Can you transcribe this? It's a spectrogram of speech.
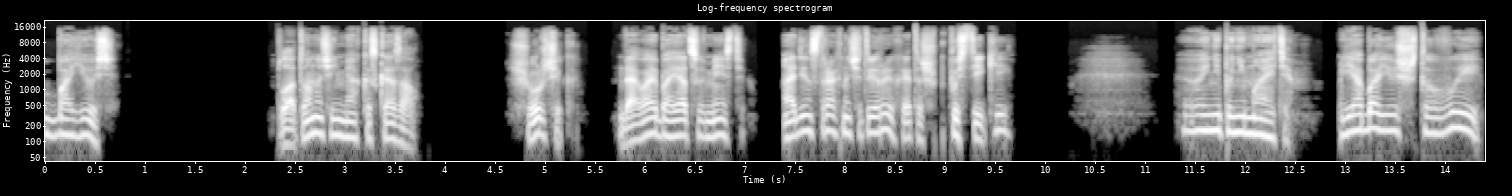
боюсь». Платон очень мягко сказал. «Шурчик, давай бояться вместе. Один страх на четверых — это ж пустяки». «Вы не понимаете. Я боюсь, что вы...»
